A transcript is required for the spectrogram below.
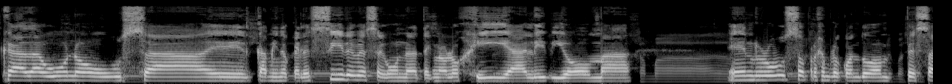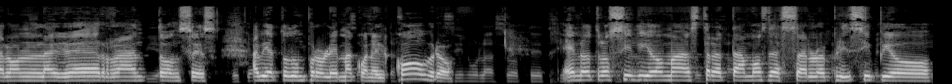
Cada uno usa el camino que les sirve según la tecnología, el idioma en ruso, por ejemplo, cuando empezaron la guerra, entonces había todo un problema con el cobro. En otros idiomas tratamos de hacerlo al principio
